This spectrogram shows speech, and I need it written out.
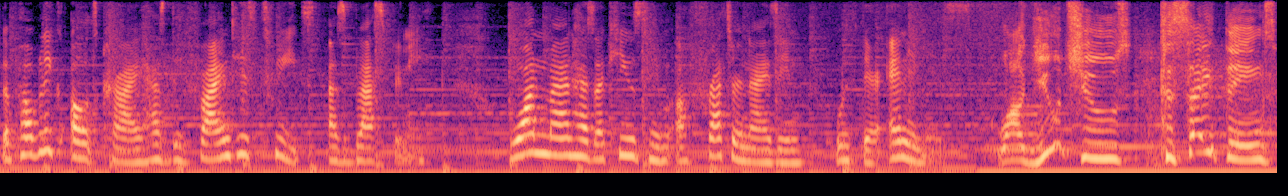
the public outcry has defined his tweets as blasphemy. One man has accused him of fraternizing with their enemies. While you choose to say things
